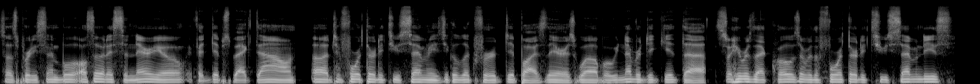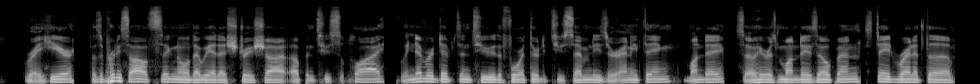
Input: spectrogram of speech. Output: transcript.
So it's pretty simple. Also at a scenario, if it dips back down uh, to 432.70s, you could look for dip buys there as well, but we never did get that. So here was that close over the 432.70s right here. That's a pretty solid signal that we had a straight shot up into supply. We never dipped into the 432.70s or anything Monday. So here's Monday's open. Stayed right at the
